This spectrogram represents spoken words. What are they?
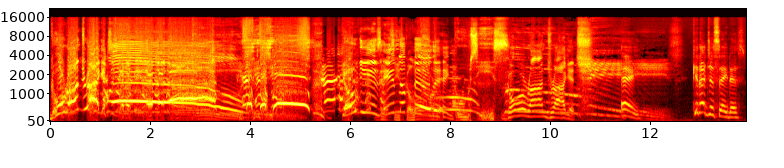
Goran Dragic is going to be there. Gogi is in the building. Goran Dragic. Hey, can I just say this?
